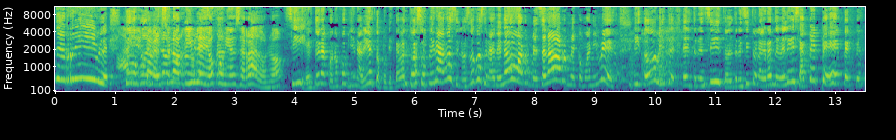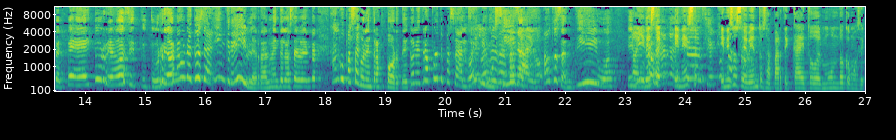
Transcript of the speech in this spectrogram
terrible. Ay, era una versión horrible de ojos bien cerrados, ¿no? Sí, esto era con ojos bien abiertos porque estaban todas operadas y los ojos eran enormes, enormes como animes. Y todos, viste, el trencito, el trencito de la grande belleza, Pepe, Pepe, Pepe, y Turrios y tu-. No, una cosa increíble realmente los eventos. Algo pasa con el transporte, con el transporte pasa algo. Hay limusinas, autos antiguos. No, y en, eso, de larga en, eso, distancia. ¿Qué en esos eventos aparte cae todo el mundo como se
